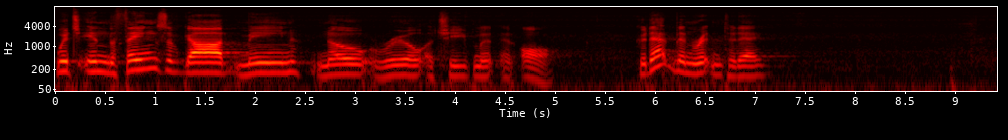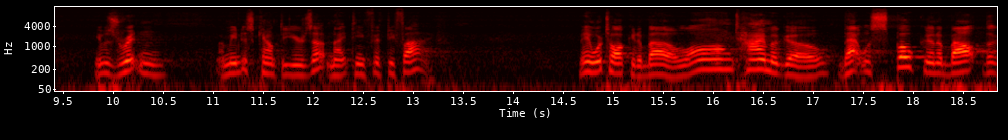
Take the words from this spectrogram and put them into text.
which in the things of God mean no real achievement at all. Could that have been written today? It was written, I mean, just count the years up 1955. Man, we're talking about a long time ago that was spoken about the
